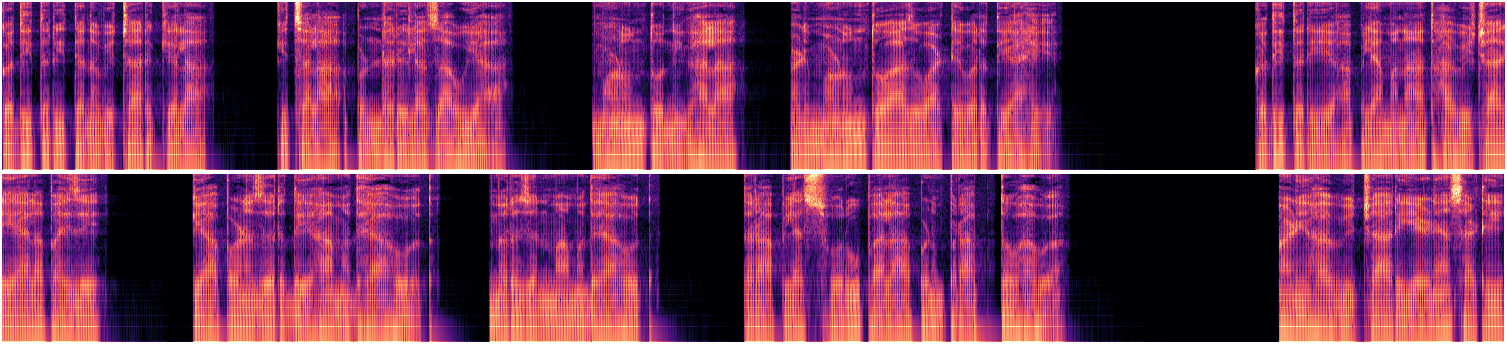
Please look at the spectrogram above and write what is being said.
कधीतरी त्यानं विचार केला की चला पंढरीला जाऊया. म्हणून तो निघाला आणि म्हणून तो आज वाटेवरती आहे. कधीतरी आपल्या मनात हा विचार यायला पाहिजे की आपण जर देहामध्ये आहोत नरजन्मामध्ये आहोत तर आपल्या स्वरूपाला आपण प्राप्त व्हावं. आणि हा विचार येण्यासाठी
